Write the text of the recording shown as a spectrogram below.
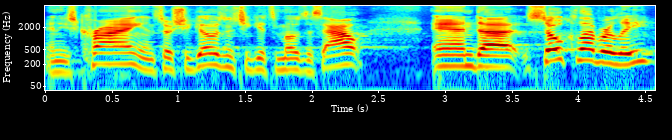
and he's crying. And so she goes and she gets Moses out. And uh, so cleverly,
